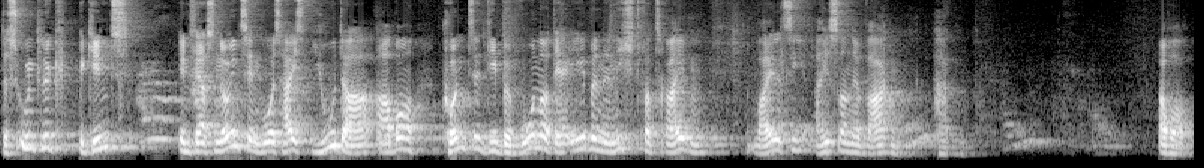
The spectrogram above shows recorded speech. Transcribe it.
Das Unglück beginnt in Vers 19, wo es heißt, Judah aber konnte die Bewohner der Ebene nicht vertreiben, weil sie eiserne Wagen hatten. Aber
